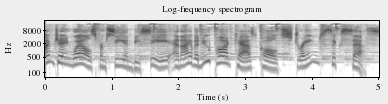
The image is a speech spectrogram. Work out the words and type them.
I'm Jane Wells from CNBC, and I have a new podcast called Strange Success.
